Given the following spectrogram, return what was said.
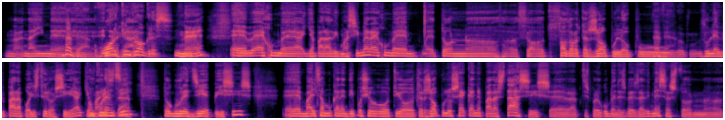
να, να είναι Βέβαια, work in progress. Ναι, έχουμε για παράδειγμα σήμερα έχουμε τον Θόδωρο Τερζόπουλο που δουλεύει πάρα πολύ στη Ρωσία και τον μάλιστα τον Κουρετζή επίσης ε, μάλιστα μου έκανε εντύπωση ότι ο Τερζόπουλος έκανε παραστάσεις ε, από τις προηγούμενες μέρες, δηλαδή μέσα στον... Ε,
